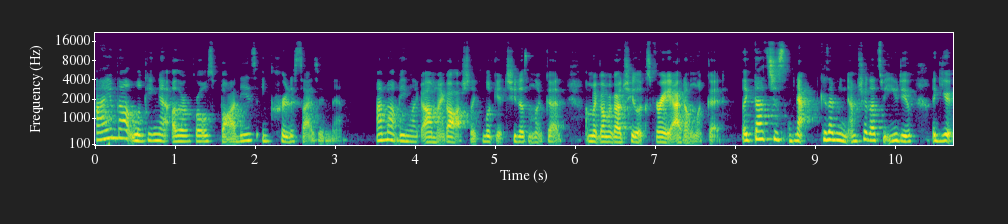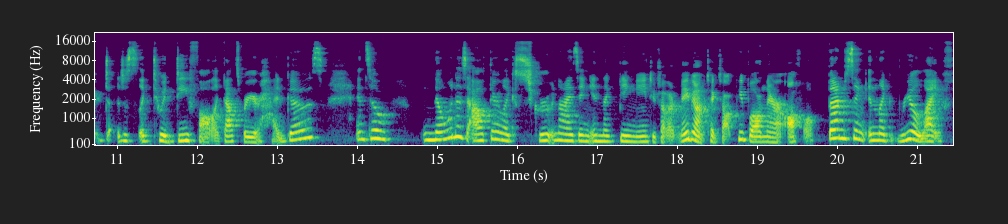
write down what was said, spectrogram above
I am not looking at other girls' bodies and criticizing them. I'm not being like, oh my gosh, like look at she doesn't look good. I'm like, oh my god, she looks great. I don't look good. Like that's just not because I mean I'm sure that's what you do. Like you're just like to a default, like that's where your head goes. And so no one is out there like scrutinizing and like being mean to each other. Maybe on TikTok, people on there are awful. But I'm just saying in like real life,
